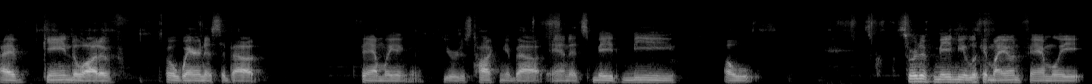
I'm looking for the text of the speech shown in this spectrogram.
I've gained a lot of awareness about family you were just talking about, and it's made me a sort of made me look at my own family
